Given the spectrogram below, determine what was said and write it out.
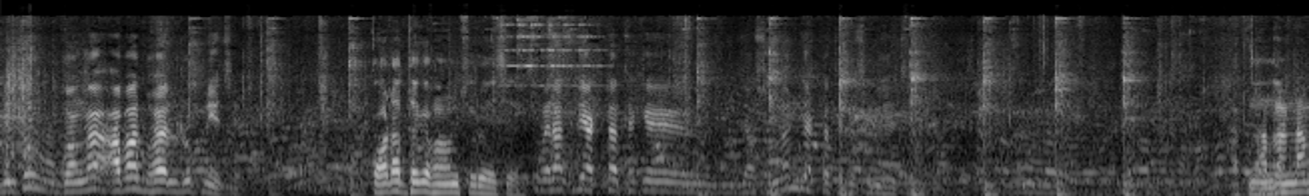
কিন্তু গঙ্গা আবার ভয়াল রূপ নিয়েছে। কটা থেকে ভাঙন শুরু হয়েছে? রাত্রি একটা থেকে যা শুনলাম যে একটা থেকে শুরু হয়েছে। আপনার নাম?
